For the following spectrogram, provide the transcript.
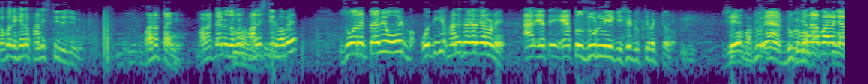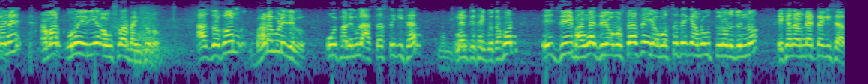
তখন এখানে পানি স্থির হয়ে যাবে। বাড়ার টাইমে বাড়ার টাইমে যখন পানি স্থির হবে জোয়ারের টাইমে ওই ওদিকে পানি থাকার কারণে আর এতে এত জোর নিয়ে কি সে ঢুকতে পারতো না? সে হ্যাঁ, ঢুকতে না পারার কারণে আমার কোনো এরিয়ার অংশ আর ভাঙতো না। আর যখন ভাড়া পড়ে যাবে ওই পানিগুলো আস্তে আস্তে কি স্যার নামতে থাকবে। তখন এই যে ভাঙা যে অবস্থা আছে এই অবস্থা থেকে আমরা উত্তোলনের জন্য এখানে আমরা একটা কি স্যার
